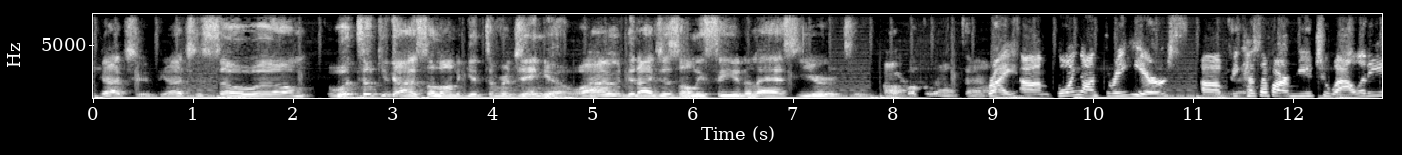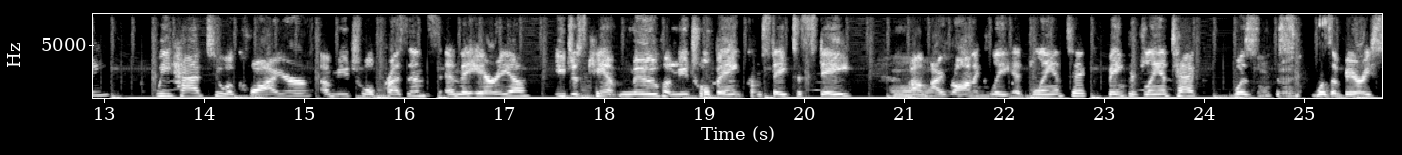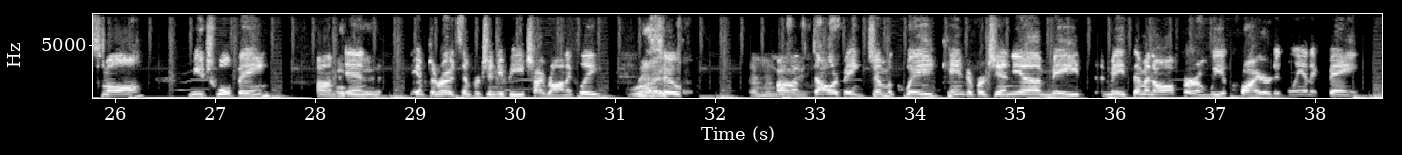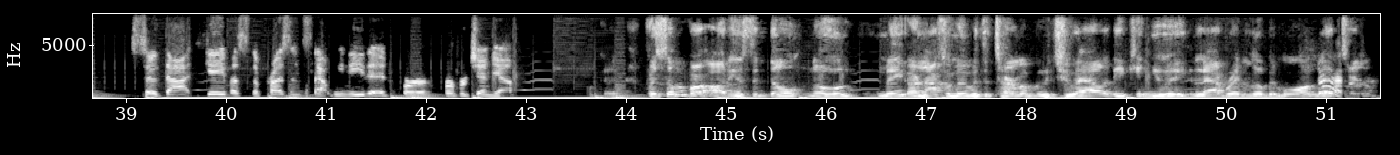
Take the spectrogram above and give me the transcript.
Gotcha, gotcha. So, um, what took you guys so long to get to Virginia? Why did I just only see you in the last year or two pop Yeah. up around town? Right. Um, going on three years, uh, Okay. because of our mutuality, we had to acquire a mutual presence in the area. You just can't move a mutual bank from state to state. Um, Uh, ironically, Atlantic Bank Atlantic was Okay. was a very small mutual bank um, Okay. in Hampton Roads in Virginia Beach. Ironically, right. so um. Dollar Bank Jim McQuaid came to Virginia, made made them an offer, and we acquired Atlantic Bank. So that gave us the presence that we needed for for Virginia. Okay. For some of our audience that don't know, may are not familiar with the term of mutuality, can you elaborate a little bit more on that term?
